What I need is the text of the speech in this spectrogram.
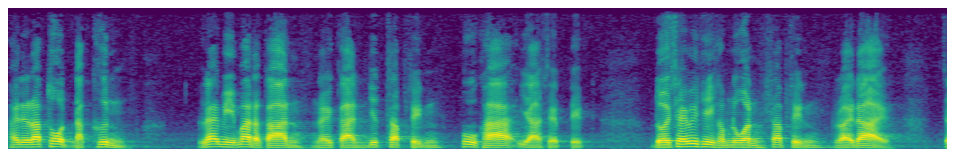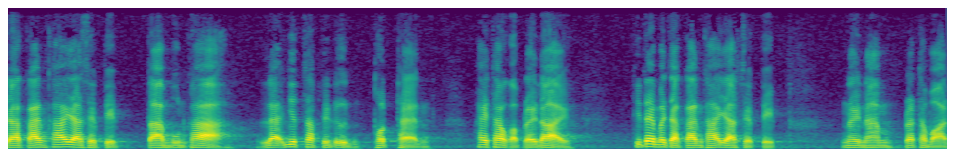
ให้ได้รับโทษหนักขึ้น และมีมาตรการในการยึดทรัพย์สิน ผู้ค้ายาเสพติด โดยใช้วิธีคำนวณทรัพย์สินรายได้ จากการค้ายาเสพติดตามมูลค่า และยึดทรัพย์สินอื่นทดแทนให้เท่ากับรายได้ ที่ได้มาจากการค้ายาเสพติด ในนามรัฐบาล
